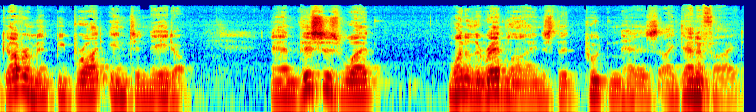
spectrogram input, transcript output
government be brought into NATO. And this is what one of the red lines that Putin has identified.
